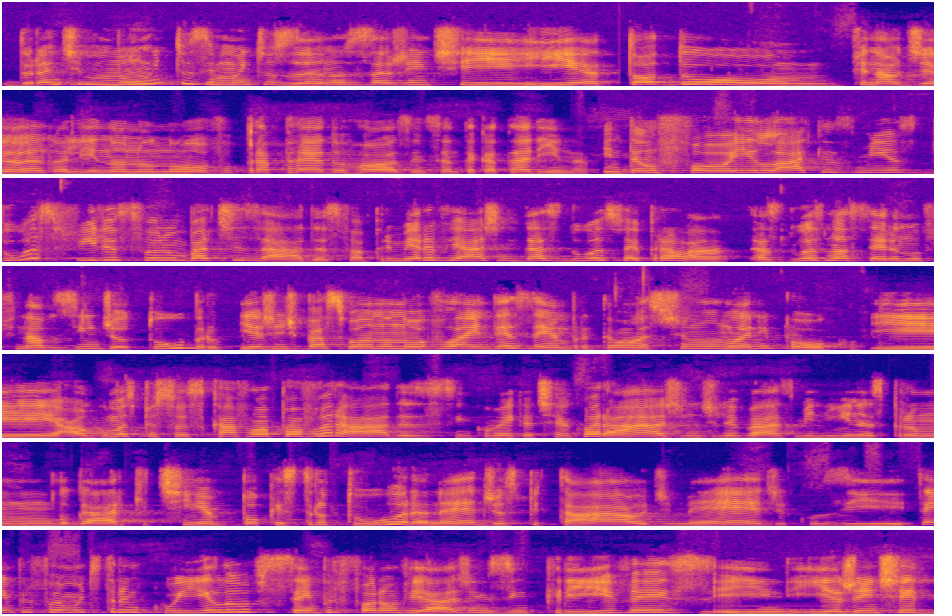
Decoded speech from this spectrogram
durante muitos e muitos anos, a gente ia todo final de ano ali no ano novo para praia do Rosa, em Santa Catarina. Então foi lá que as minhas duas filhas foram batizadas. A primeira viagem das duas foi para lá. As duas nasceram no finalzinho de outubro e a gente passou o ano novo lá em dezembro. Então elas tinham um ano e pouco. E algumas pessoas ficavam apavoradas, assim, como é que eu tinha coragem de levar as meninas para um lugar que tinha pouca estrutura, né, de hospital, de médicos e sempre foi muito tranquilo, sempre foram viagens incríveis e, e a gente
